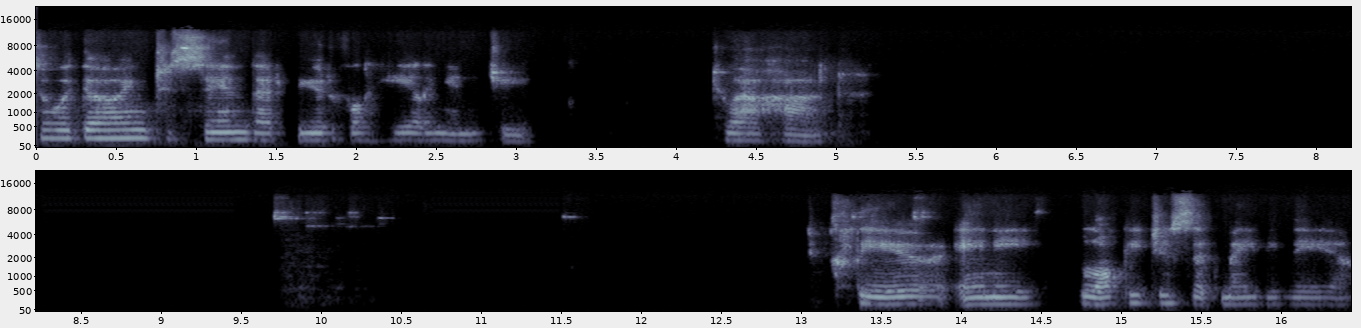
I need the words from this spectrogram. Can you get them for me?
So we're going to send that beautiful healing energy to our heart. To clear any blockages that may be there,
